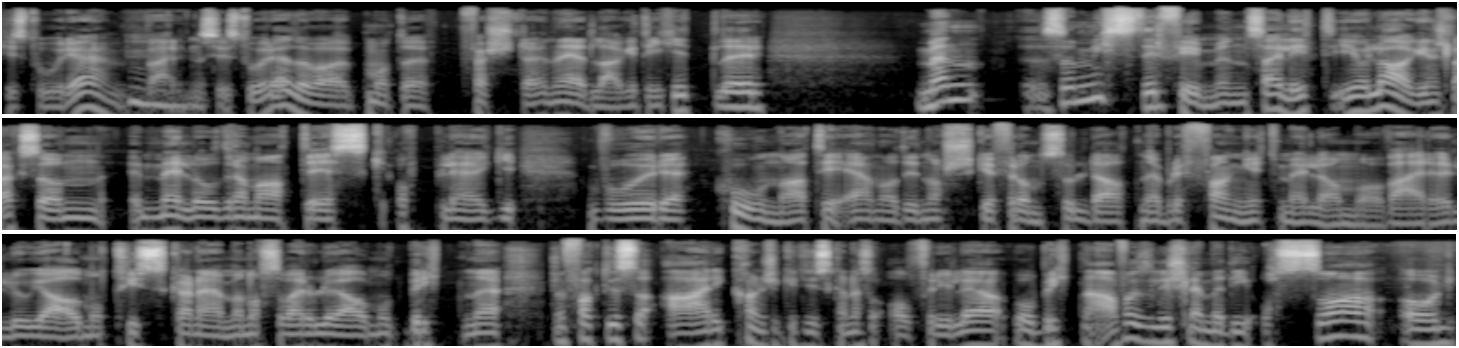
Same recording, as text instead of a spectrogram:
historie. Mm. Verdenshistorie. Det var på en måte første nederlaget til Hitler. Men så mister filmen seg litt i å lage en slags sånn melodramatisk opplegg hvor kona til en av de norske frontsoldatene blir fanget mellom å være lojal mot tyskerne, men også være lojal mot britene. Men faktisk så er kanskje ikke tyskerne så altfor ille, og britene er faktisk litt slemme, de også. Og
